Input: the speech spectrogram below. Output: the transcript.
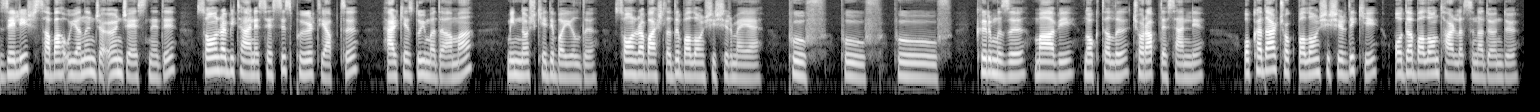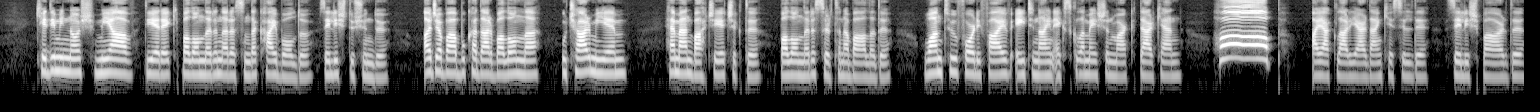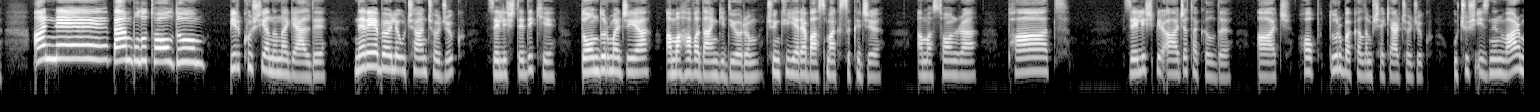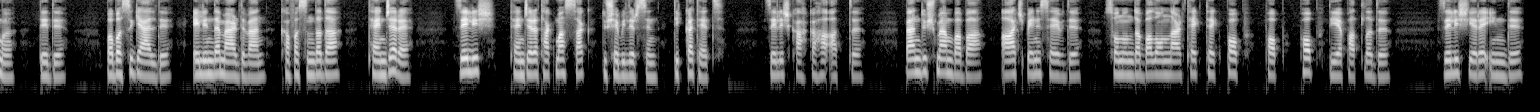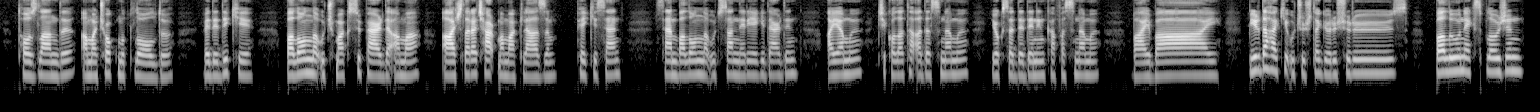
Zeliş sabah uyanınca önce esnedi, sonra bir tane sessiz pığırt yaptı. Herkes duymadı ama. Minnoş kedi bayıldı. Sonra başladı balon şişirmeye. Puf, puf, puf. Kırmızı, mavi, noktalı, çorap desenli. O kadar çok balon şişirdi ki o da balon tarlasına döndü. Kedi minnoş miyav diyerek balonların arasında kayboldu. Zeliş düşündü. Acaba bu kadar balonla uçar mıyım? Hemen bahçeye çıktı. Balonları sırtına bağladı. One, two, forty-five, eighty-nine exclamation mark derken hop! Ayaklar yerden kesildi. Zeliş bağırdı. Anne, ben bulut oldum. Bir kuş yanına geldi. Nereye böyle uçan çocuk? Zeliş dedi ki, dondurmacıya ama havadan gidiyorum çünkü yere basmak sıkıcı. Ama sonra pat. Zeliş bir ağaca takıldı. Ağaç, hop dur bakalım şeker çocuk. Uçuş iznin var mı? dedi. Babası geldi. Elinde merdiven, kafasında da tencere. Zeliş, tencere takmazsak düşebilirsin. Dikkat et. Zeliş kahkaha attı. Ben düşmem baba. Ağaç beni sevdi. Sonunda balonlar tek tek pop pop pop diye patladı. Zeliş yere indi, tozlandı ama çok mutlu oldu ve dedi ki, balonla uçmak süperdi ama ağaçlara çarpmamak lazım. Peki sen? Sen balonla uçsan nereye giderdin? Ay'a mı, çikolata adasına mı, yoksa dedenin kafasına mı? Bye bye. Bir dahaki uçuşta görüşürüz. Balloon explosion.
